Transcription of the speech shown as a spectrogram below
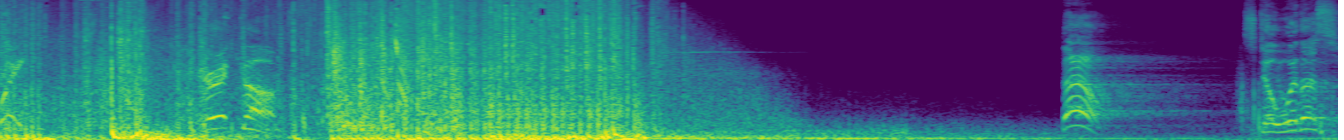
Wait! Here it comes! Bell! Still with us?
